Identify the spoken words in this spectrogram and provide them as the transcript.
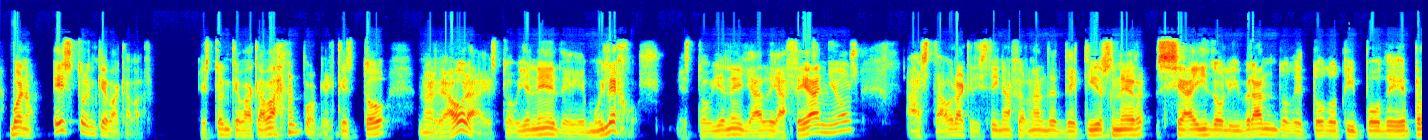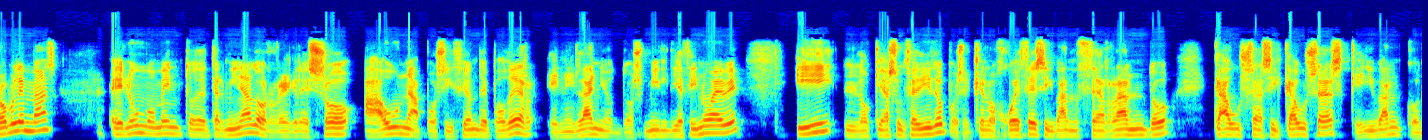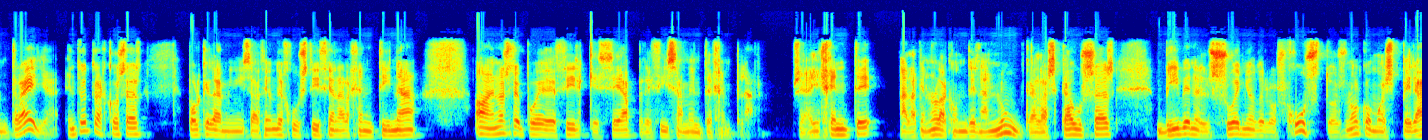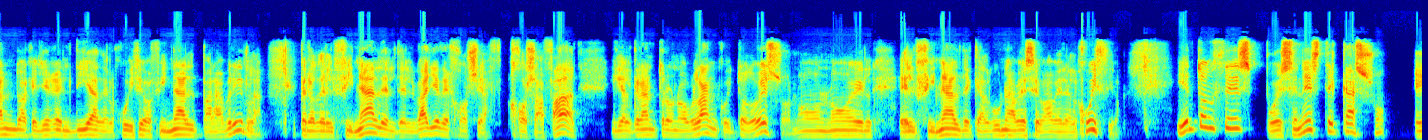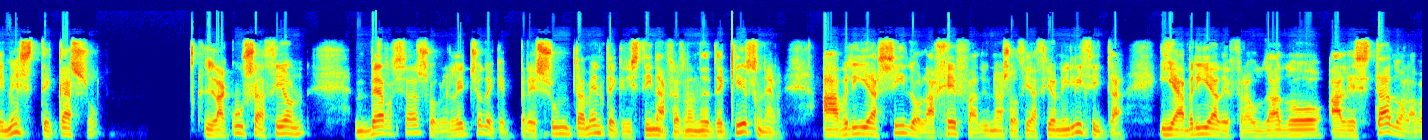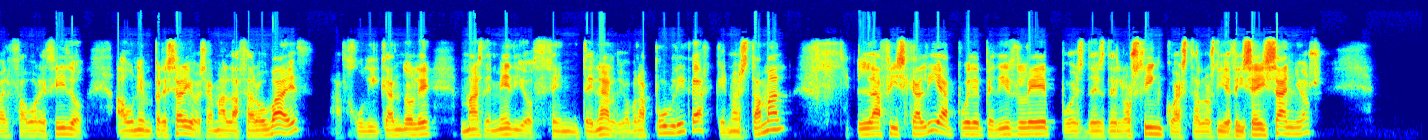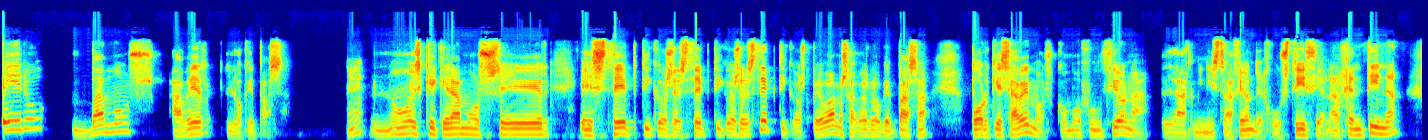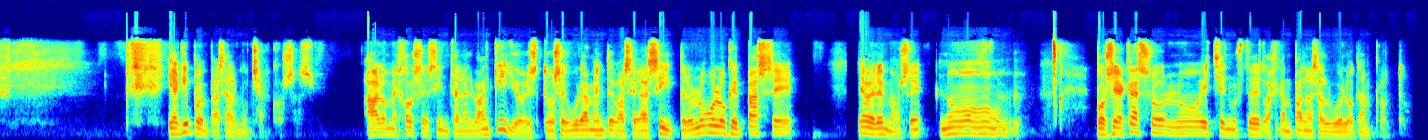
Bueno, ¿esto en qué va a acabar? ¿Esto en qué va a acabar? Porque es que esto no es de ahora, esto viene de muy lejos, esto viene ya de hace años hasta ahora Cristina Fernández de Kirchner se ha ido librando de todo tipo de problemas. En un momento determinado regresó a una posición de poder en el año 2019 y lo que ha sucedido pues es que los jueces iban cerrando causas y causas que iban contra ella. Entre otras cosas, porque la Administración de Justicia en Argentina ah, no se puede decir que sea precisamente ejemplar. O sea, hay gente a la que no la condenan nunca. Las causas viven el sueño de los justos, ¿no? Como esperando a que llegue el día del juicio final para abrirla. Pero del final, el del Valle de Josafat y el Gran Trono Blanco y todo eso, no, no el, el final de que alguna vez se va a ver el juicio. Y entonces, pues en este caso, en este caso, la acusación versa sobre el hecho de que presuntamente Cristina Fernández de Kirchner habría sido la jefa de una asociación ilícita y habría defraudado al Estado al haber favorecido a un empresario que se llama Lázaro Báez, adjudicándole más de medio centenar de obras públicas, que no está mal. La Fiscalía puede pedirle pues desde los 5 hasta los 16 años, pero vamos a ver lo que pasa. ¿Eh? No es que queramos ser escépticos, escépticos, escépticos, pero vamos a ver lo que pasa, porque sabemos cómo funciona la Administración de Justicia en Argentina y aquí pueden pasar muchas cosas. A lo mejor se sienta en el banquillo, esto seguramente va a ser así, pero luego lo que pase, ya veremos. ¿eh? No, por si acaso, no echen ustedes las campanas al vuelo tan pronto.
